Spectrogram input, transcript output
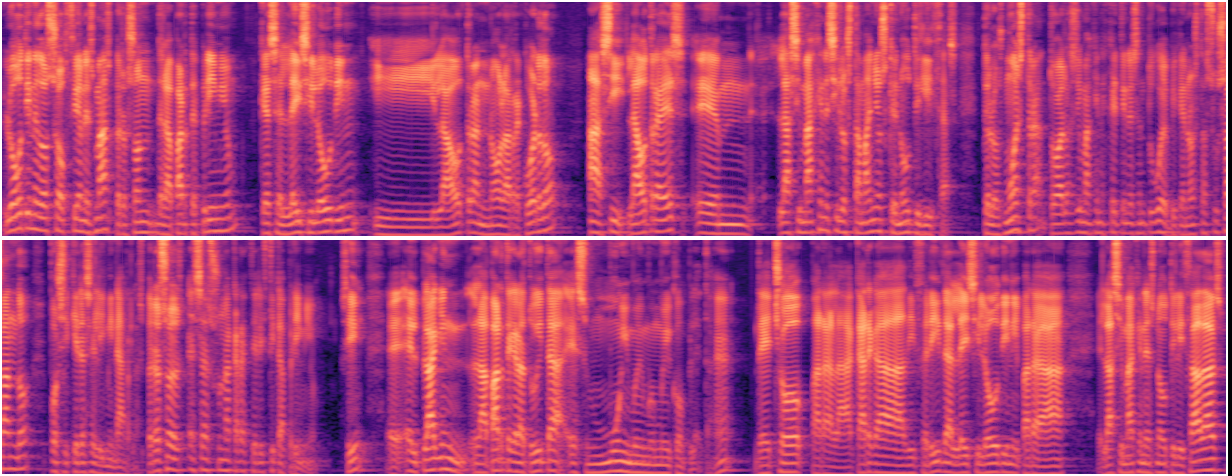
Luego tiene dos opciones más, pero son de la parte premium, que es el lazy loading y la otra no la recuerdo. Ah, sí, la otra es em, las imágenes y los tamaños que no utilizas. Te los muestra, todas las imágenes que tienes en tu web y que no estás usando, por si quieres eliminarlas. Pero eso, esa es una característica premium, ¿sí? Eh, el plugin, la parte gratuita, es muy, muy, muy, muy completa. ¿eh? De hecho, para la carga diferida, el lazy loading y para las imágenes no utilizadas,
